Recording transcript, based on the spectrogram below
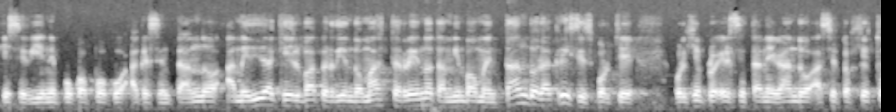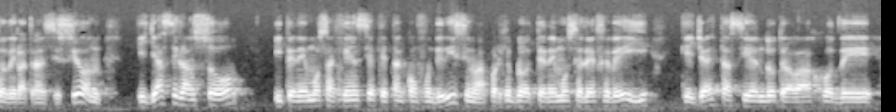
que se viene poco a poco acrecentando. A medida que él va perdiendo más terreno, también va aumentando la crisis, porque, por ejemplo, él se está negando a ciertos gestos de la transición, que ya se lanzó y tenemos agencias que están confundidísimas. Por ejemplo, tenemos el FBI que ya está haciendo trabajo de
